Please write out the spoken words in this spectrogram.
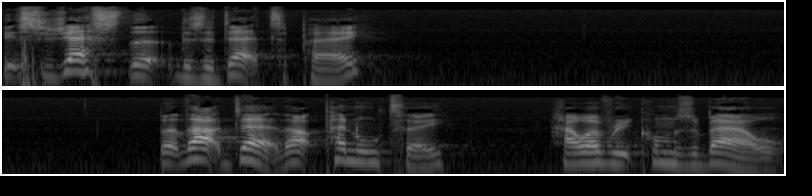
It suggests that there's a debt to pay. But that debt, that penalty, however it comes about,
